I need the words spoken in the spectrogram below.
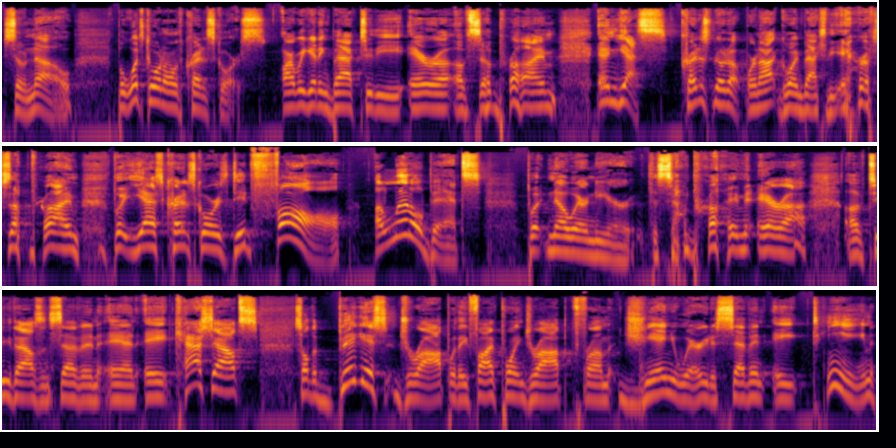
so no. But what's going on with credit scores? Are we getting back to the era of subprime? And yes credit no no we're not going back to the era of subprime but yes credit scores did fall a little bit but nowhere near the subprime era of 2007 and 8. Cash outs saw the biggest drop with a five point drop from January to 718.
